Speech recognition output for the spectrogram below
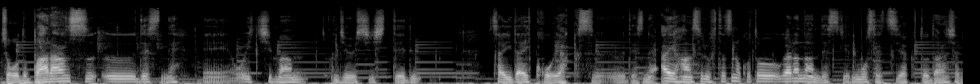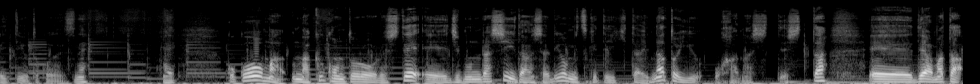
ちょうどバランスですね、え、を一番重視している最大公約数ですね相反する2つの事柄なんですけども節約と断捨離っていうところですね。はい、ここをまあうまくコントロールして、えー、自分らしい断捨離を見つけていきたいなというお話でした。えー、ではまた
